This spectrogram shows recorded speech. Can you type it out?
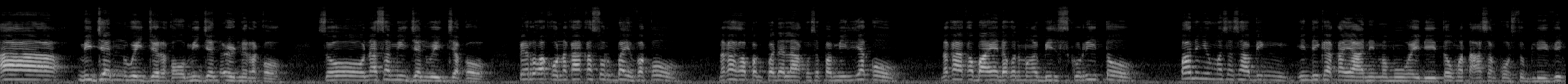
ah median wager ako, median earner ako. So, nasa median wage ako. Pero ako, nakakasurvive ako. Nakakapagpadala ako sa pamilya ko. Nakakabayad ako ng mga bills ko rito. Paano nyo masasabing hindi kakayanin mamuhay dito, mataas ang cost of living?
